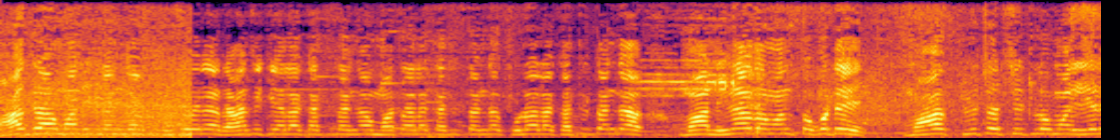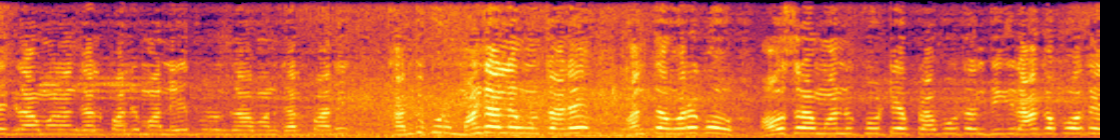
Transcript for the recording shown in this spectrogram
మా గ్రామానికి విధంగా రాజకీయాలకు అతీతంగా మతాలకు అతీతంగా కులాలకు అతీతంగా మా నినాదం అంతా ఒకటే. మా ఫ్యూచర్ సీట్లో మా ఏడు గ్రామాలను కలపాలి మా నేతృత్వం గ్రామాన్ని కలపాలి. కందుకూరు మండలం ఉంచాలి. అంతవరకు అవసరం అనుకుంటే ప్రభుత్వం దిగి రాకపోతే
